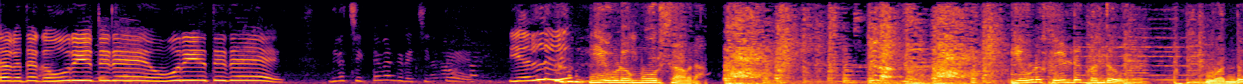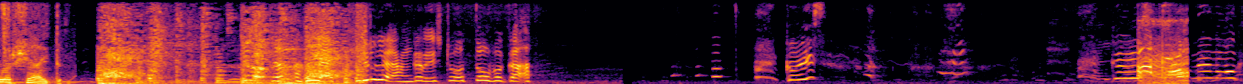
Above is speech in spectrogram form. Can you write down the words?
ದಗ ದಗ ಉರಿಯುತ್ತಿದೆ ಉರಿಯುತ್ತಿದೆ ನೀವು ಚಿಟ್ಟೆ ಬಂದಿದೆ ಚಿಟ್ಟೆ ಎಲ್ಲಿ ಇವಳು ಮೂರ್ ಸಾವಿರ. ಇವಳು ಫೀಲ್ಡ್ ಬಂದು ಒಂದು ವರ್ಷ ಆಯ್ತು. ಇಲ್ಲ ಹಂಗಾರೆ ಎಷ್ಟು ಹೊತ್ತು ಹೋಗ್ಬೇಕಾ? ಕೊಯ್ಸ್. ನನ್ನ ಮುಖ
